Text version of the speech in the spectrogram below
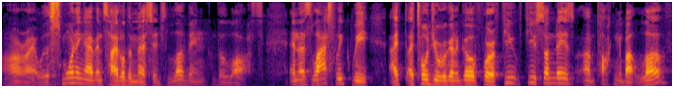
All right. Well, this morning I've entitled the message "Loving the Lost." And as last week we, I, I told you we're going to go for a few few Sundays um, talking about love.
